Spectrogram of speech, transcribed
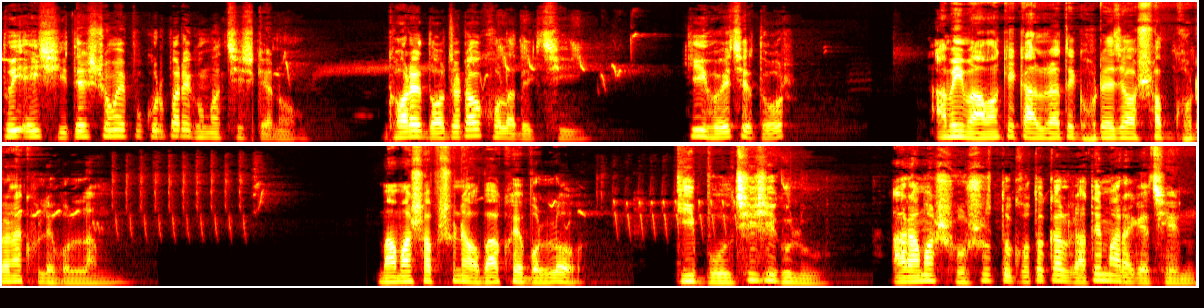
তুই এই শীতের সময় পুকুর পাড়ে ঘুমাচ্ছিস কেন? ঘরের দরজাটাও খোলা দেখছি। কি হয়েছে তোর? আমি মামাকে কাল রাতে ঘটে যাওয়া সব ঘটনা খুলে বললাম। মামা সব শুনে অবাক হয়ে বলল কি বলছিস এগুলো? আর আমার শ্বশুর তো গতকাল রাতে মারা গেছেন।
